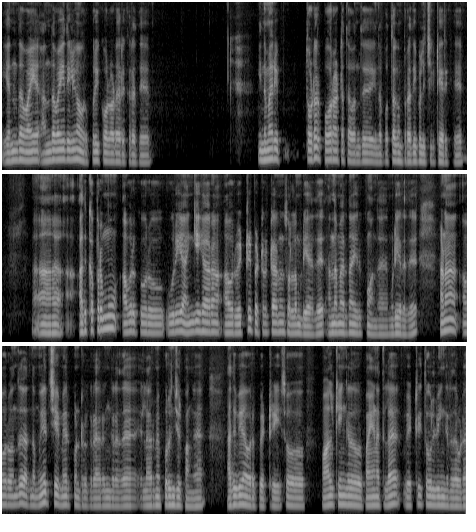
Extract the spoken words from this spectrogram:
எந்த வய அந்த வயதிலயும் அவர் குறிக்கோளோட இருக்கிறது. இந்த மாரி தொடர் போராட்டத்த வந்து இந்த புத்தகம் பிரதிபலிச்சுக்கிட்டே இருக்கு. அதுக்கப்புறமும் அவருக்கு ஒரு உரிய அங்கீகாரம் அவர் வெற்றி பெற்றுட்டாருன்னு சொல்ல முடியாது. அந்த மாதிரி தான் இருக்கும் அந்த முடிகிறது ஆனால் அவர் வந்து அந்த முயற்சியை மேற்கொண்டிருக்கிறாருங்கிறத எல்லாருமே புரிஞ்சிருப்பாங்க. அதுவே அவருக்கு வெற்றி. ஸோ, வாழ்க்கைங்கிற ஒரு பயணத்தில் வெற்றி, தோல்விங்கிறத விட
